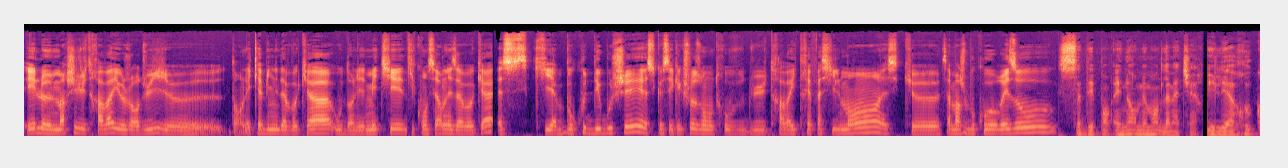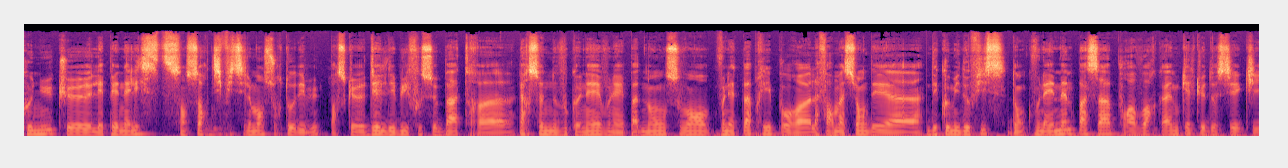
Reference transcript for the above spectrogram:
est le marché du travail aujourd'hui euh, dans les cabinets d'avocats ou dans les métiers qui concernent les avocats? Est-ce qu'il y a beaucoup de débouchés? Est-ce que c'est quelque chose où on trouve du travail très facilement? Est-ce que ça marche beaucoup au réseau? Ça dépend énormément de la matière. Il est reconnu que les pénalistes s'en sortent difficilement, surtout au début, parce que dès le début, il faut se battre. euh, personne ne vous connaît, vous n'avez pas de nom. Souvent, vous n'êtes pas pris pour euh, la formation des, des commis d'office, donc vous n'avez même pas ça pour avoir quand même quelques dossiers qui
